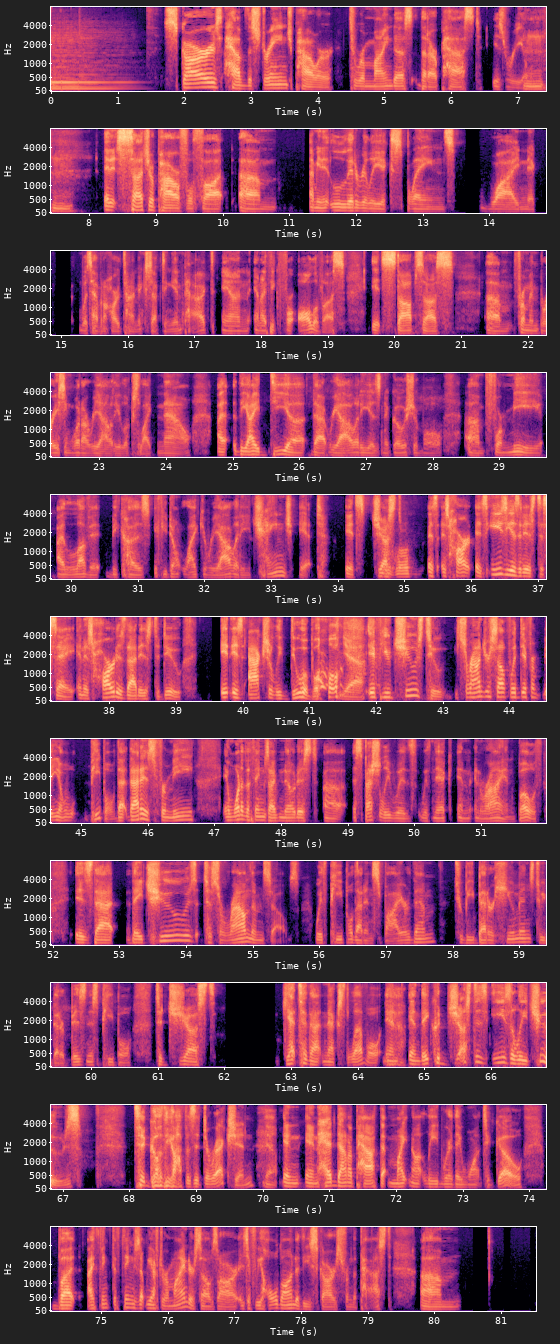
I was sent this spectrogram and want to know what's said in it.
scars have the strange power to remind us that our past is real. Mhm. And it's such a powerful thought. Um, I mean, it literally explains why Nick was having a hard time accepting impact. And, and I think for all of us, it stops us um, from embracing what our reality looks like now. I, the idea that reality is negotiable, um, for me, I love it because if you don't like your reality, change it. It's just Mhm. as, as hard as easy as it is to say and as hard as that is to do it is actually doable Yeah. if you choose to surround yourself with different you know people that that is for me and one of the things i've noticed uh, especially with with nick and, and ryan both is that they choose to surround themselves with people that inspire them to be better humans to be better business people to just get to that next level and Yeah. and they could just as easily choose to go the opposite direction Yeah. and and head down a path that might not lead where they want to go but i think the things that we have to remind ourselves are is if we hold on to these scars from the past um,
